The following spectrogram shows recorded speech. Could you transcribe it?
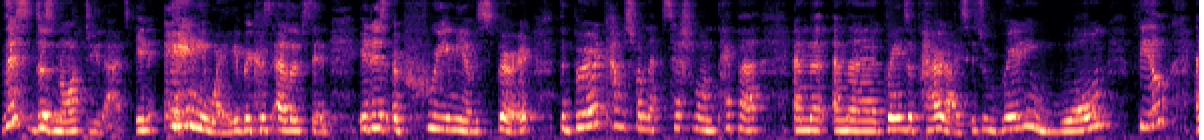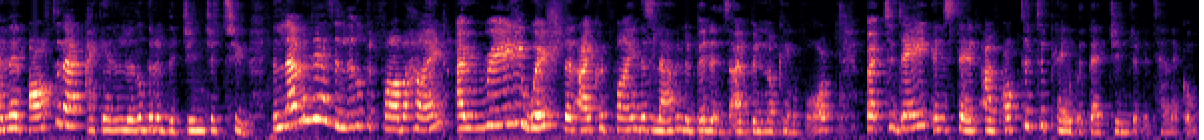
This does not do that in any way because as I've said, it is a premium spirit. The burn comes from that Szechuan pepper and the, and the grains of paradise. It's a really warm feel and then after that I get a little bit of the ginger too. The lavender is a little bit far behind. I really wish that I could find this lavender bitters I've been looking for but today instead I've opted to play with that ginger botanical.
